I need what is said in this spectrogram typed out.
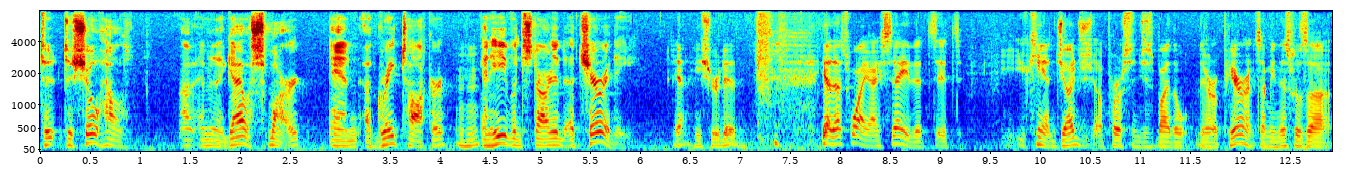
To, to show how, I mean, the guy was smart and a great talker, Mm-hmm. and he even started a charity. Yeah, he sure did. yeah, that's why I say that it's you can't judge a person just by the, their appearance. I mean, this was a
